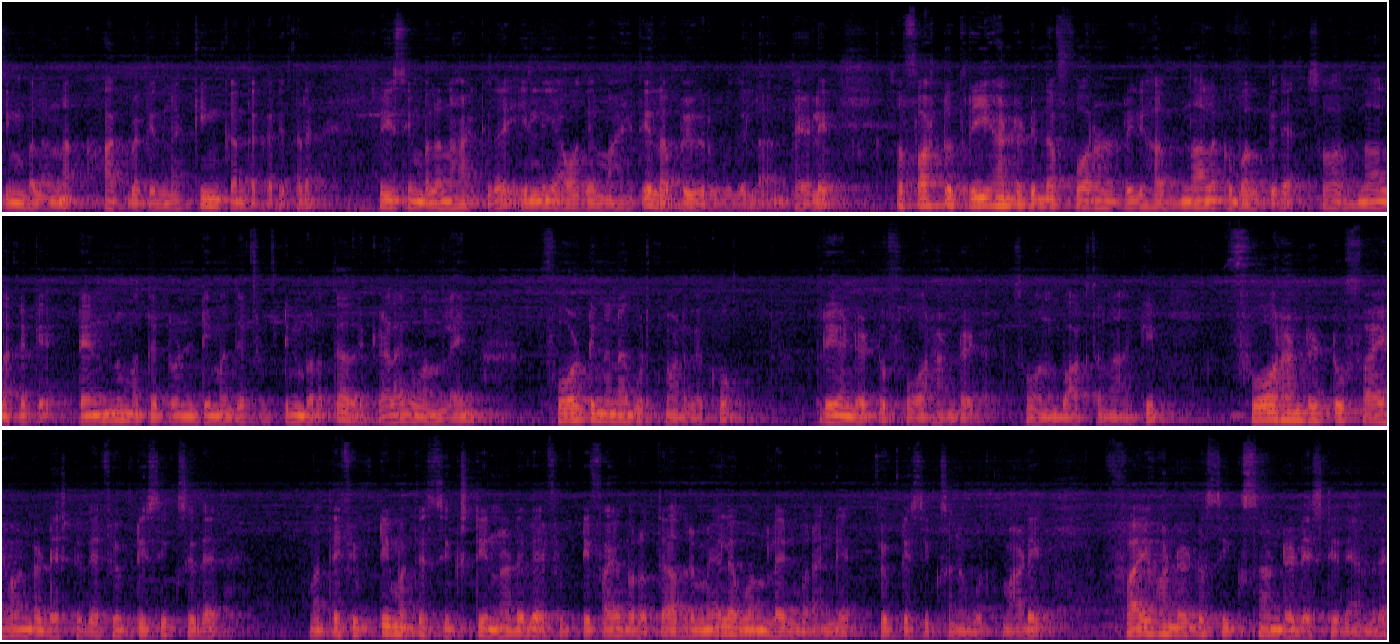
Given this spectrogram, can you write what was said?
ಸಿಂಬಲನ್ನು ಹಾಕಬೇಕು. ಇದನ್ನು ಕಿಂಕ್ ಅಂತ ಕರೀತಾರೆ. ಸೊ ಈ ಸಿಂಬಲನ್ನು ಹಾಕಿದರೆ ಇಲ್ಲಿ ಯಾವುದೇ ಮಾಹಿತಿ ಲಭ್ಯವಿರುವುದಿಲ್ಲ ಅಂತೇಳಿ. ಸೊ ಫಸ್ಟು ತ್ರೀ ಹಂಡ್ರೆಡಿಂದ ಫೋರ್ ಹಂಡ್ರೆಡ್ಗೆ ಹದಿನಾಲ್ಕು ಬಲ್ಪ್ ಇದೆ. ಸೊ ಹದಿನಾಲ್ಕಕ್ಕೆ ಟೆನ್ನು ಮತ್ತು ಟ್ವೆಂಟಿ ಮಧ್ಯೆ ಫಿಫ್ಟೀನ್ ಬರುತ್ತೆ. ಅದ್ರ ಕೆಳಗೆ ಒಂದು ಲೈನ್ ಫೋರ್ಟೀನನ್ನು ಗುರ್ತು ಮಾಡಬೇಕು. Three hundred to four hundred so ಒಂದು ಬಾಕ್ಸನ್ನು ಹಾಕಿ. Four hundred to five hundred ಎಷ್ಟಿದೆ? ಫಿಫ್ಟಿ ಸಿಕ್ಸ್ ಇದೆ. ಮತ್ತು ಫಿಫ್ಟಿ ಮತ್ತು ಸಿಕ್ಸ್ಟಿ ನಡುವೆ ಫಿಫ್ಟಿ ಫೈವ್ ಬರುತ್ತೆ. ಅದ್ರ ಮೇಲೆ ಒಂದು ಲೈನ್ ಬರೋಂಗೆ ಫಿಫ್ಟಿ ಸಿಕ್ಸನ್ನು ಗುರ್ತು ಮಾಡಿ. Five hundred to six hundred ಎಷ್ಟಿದೆ ಅಂದರೆ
